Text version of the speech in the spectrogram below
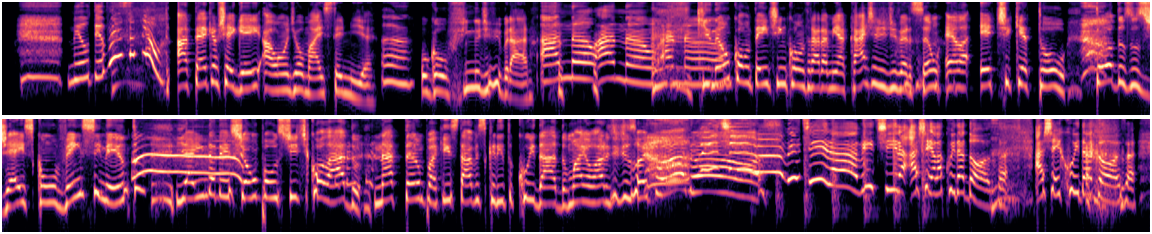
Meu Deus, mas Isabel. Até que eu cheguei aonde eu mais temia: Ah. o golfinho de vibrar. ah, não, ah, não, ah, não. Que não contente em encontrar a minha caixa de diversão, ela etiquetou todos os géis com o vencimento e ainda deixou um post-it colado na tampa que estava escrito cuidado, maior de 18 anos! Mentira, mentira. Achei ela cuidadosa. Achei cuidadosa.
